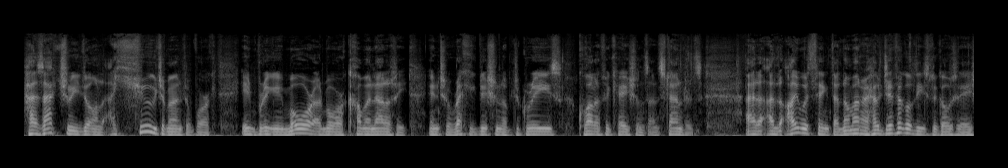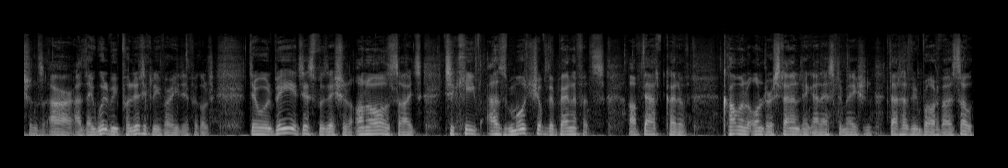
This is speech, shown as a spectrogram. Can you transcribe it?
has actually done a huge amount of work in bringing more and more commonality into recognition of degrees, qualifications, and standards. And, and, I would think that no matter how difficult these negotiations are, and they will be politically very difficult, there will be a disposition on all sides to keep as much of the benefits of that kind of common understanding and estimation that has been brought about. So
